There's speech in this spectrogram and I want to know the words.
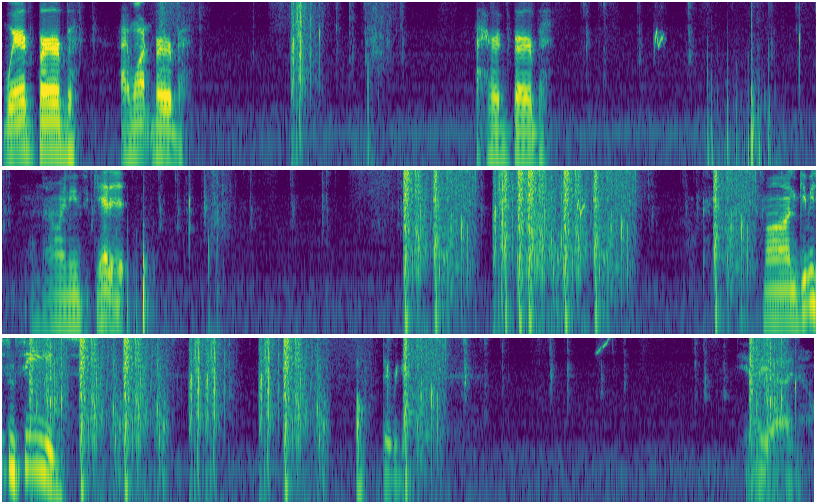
Where burb? I want burb heard burb. Well, now I need to get it. Come on, give me some seeds. Oh, there we go. Yeah, yeah, I know.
